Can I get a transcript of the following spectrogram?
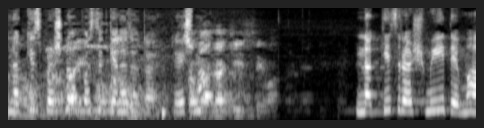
नक्कीच प्रश्न उपस्थित केला जातोय रेश्मा? समाजाची सेवा नक्कीच रश्मी तेव्हा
